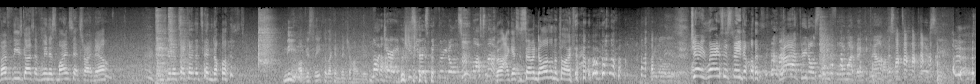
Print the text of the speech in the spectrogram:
Both of these guys have winners' mindsets right now. He's gonna take home the ten dollars. Me, obviously, because I can bench a hundred. Not Jerry, because he owes me three dollars from last night. Well, I guess it's seven dollars on the tie now. Three dollars. Jerry, where is his three dollars? Did I have three dollars twenty four in my bank account? I spent it on KFC.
